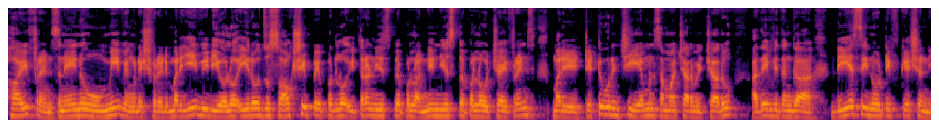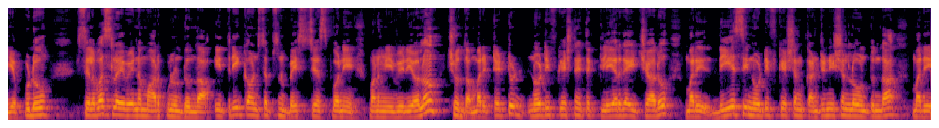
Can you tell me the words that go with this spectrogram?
హాయ్ ఫ్రెండ్స్ నేను మీ వెంకటేశ్వర రెడ్డి మరి ఈ వీడియోలో ఈరోజు సాక్షి పేపర్లో ఇతర న్యూస్ పేపర్లో అన్ని న్యూస్ పేపర్లో వచ్చాయి ఫ్రెండ్స్. మరి టెట్ గురించి ఏమని సమాచారం ఇచ్చారు? అదేవిధంగా డిఎస్సి నోటిఫికేషన్ ఎప్పుడు? సిలబస్లో ఏవైనా మార్పులు ఉంటుందా? ఈ త్రీ కాన్సెప్ట్స్ను బేస్ చేసుకొని మనం ఈ వీడియోలో చూద్దాం. మరి టెట్ నోటిఫికేషన్ అయితే క్లియర్గా ఇచ్చారు. మరి డిఎస్సి నోటిఫికేషన్ కంటిన్యూషన్లో ఉంటుందా? మరి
